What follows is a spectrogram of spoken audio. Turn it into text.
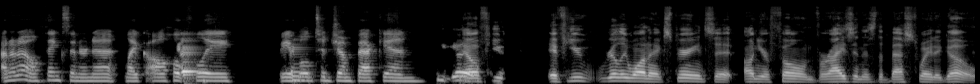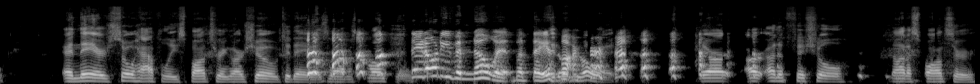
I don't know. Thanks, internet. Like, I'll hopefully be able to jump back in. be good. Now, if you if you really want to experience it on your phone, Verizon is the best way to go. And they are so happily sponsoring our show today as not a sponsor. They don't even know it, but they, They don't are. know it. They are our unofficial, not a sponsor.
